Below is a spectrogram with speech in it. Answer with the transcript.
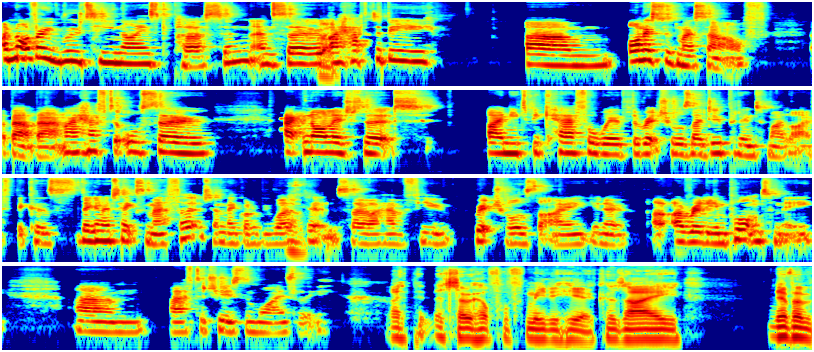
I'm not a very routinized person, and so right. I have to be um, honest with myself about that, and I have to also acknowledge that I need to be careful with the rituals I do put into my life because they're going to take some effort and they've got to be worth yeah. it. And so I have a few rituals that I, you know, are, are really important to me. Um, I have to choose them wisely. I think that's so helpful for me to hear because I never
